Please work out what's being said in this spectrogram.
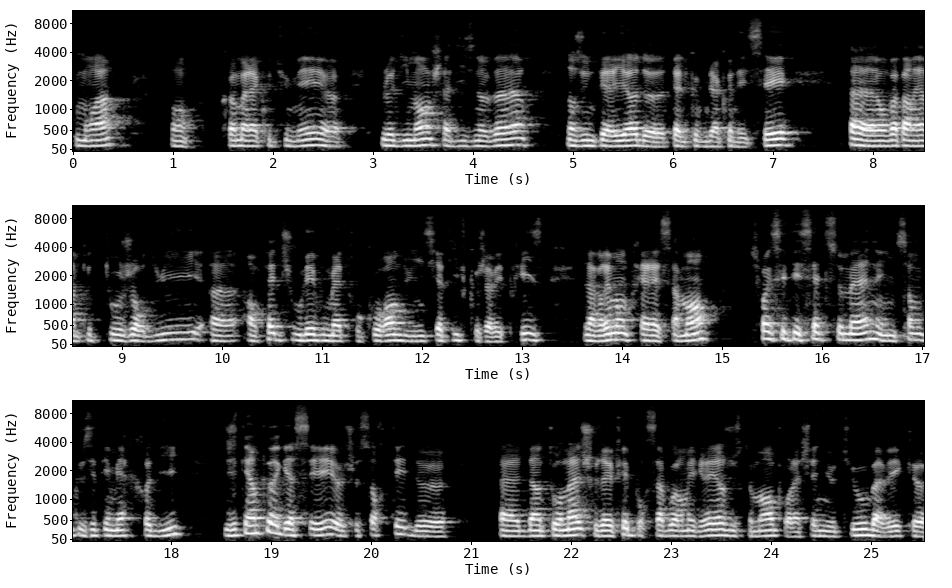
moi, bon, comme à l'accoutumée, euh, le dimanche à 19h, dans une période euh, telle que vous la connaissez. Euh, on va parler un peu de tout aujourd'hui. en fait, je voulais vous mettre au courant d'une initiative que j'avais prise là vraiment très récemment. Je crois que c'était cette semaine et il me semble que c'était mercredi. J'étais un peu agacé. Je sortais de d'un tournage que j'avais fait pour Savoir Maigrir, justement, pour la chaîne YouTube avec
